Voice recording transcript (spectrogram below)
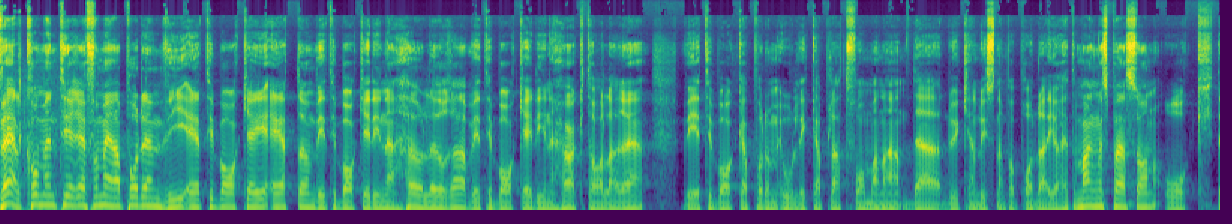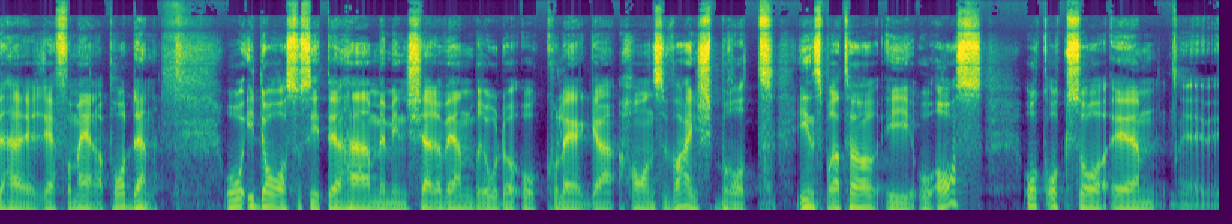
Välkommen till Reformera-podden. Vi är tillbaka i etern, vi är tillbaka i dina hörlurar, vi är tillbaka i dina högtalare. Vi är tillbaka på de olika plattformarna där du kan lyssna på poddar. Jag heter Magnus Persson och det här är Reformera-podden. Och idag så sitter jag här med min kära vän, broder och kollega Hans Weichbrott, inspiratör i OAS och också eh,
